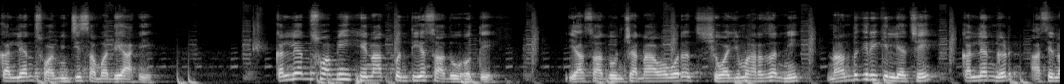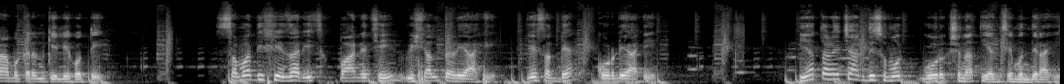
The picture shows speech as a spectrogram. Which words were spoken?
कल्याण स्वामींची समाधी आहे. कल्याण स्वामी हे नाथपंथीय साधू होते. या साधूंच्या नावावरच शिवाजी महाराजांनी नांदगिरी किल्ल्याचे कल्याणगड असे नामकरण केले होते. समाधी शेजारीच पाण्याचे विशाल तळे आहे जे सध्या कोरडे आहे. या तळ्याच्या अगदी समोर गोरक्षनाथ यांचे मंदिर आहे.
